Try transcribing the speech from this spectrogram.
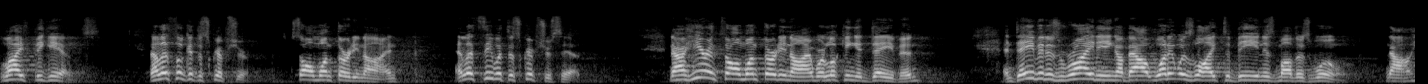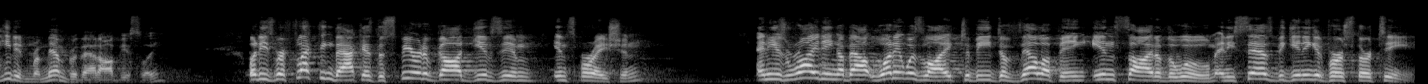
life begins. Now let's look at the scripture. Psalm 139. And let's see what the scripture said. Now here in Psalm 139, we're looking at David. And David is writing about what it was like to be in his mother's womb. Now, he didn't remember that, obviously. But he's reflecting back as the Spirit of God gives him inspiration. And he's writing about what it was like to be developing inside of the womb. And he says, beginning at verse 13,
